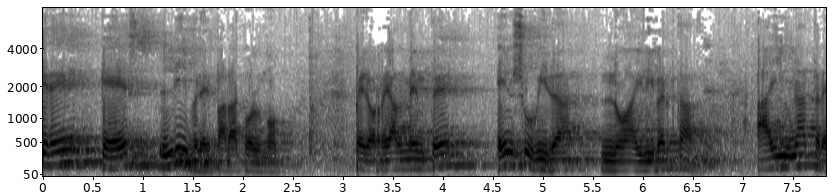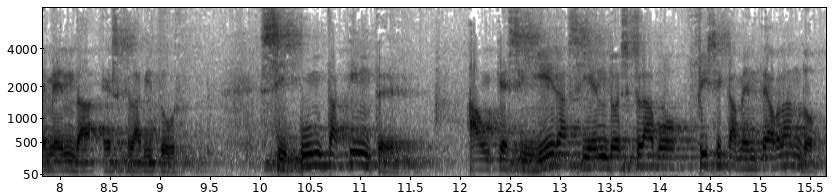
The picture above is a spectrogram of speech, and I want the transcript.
cree que es libre para colmo, pero realmente en su vida no hay libertad, hay una tremenda esclavitud. Si Punta Quinte, aunque siguiera siendo esclavo físicamente hablando,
